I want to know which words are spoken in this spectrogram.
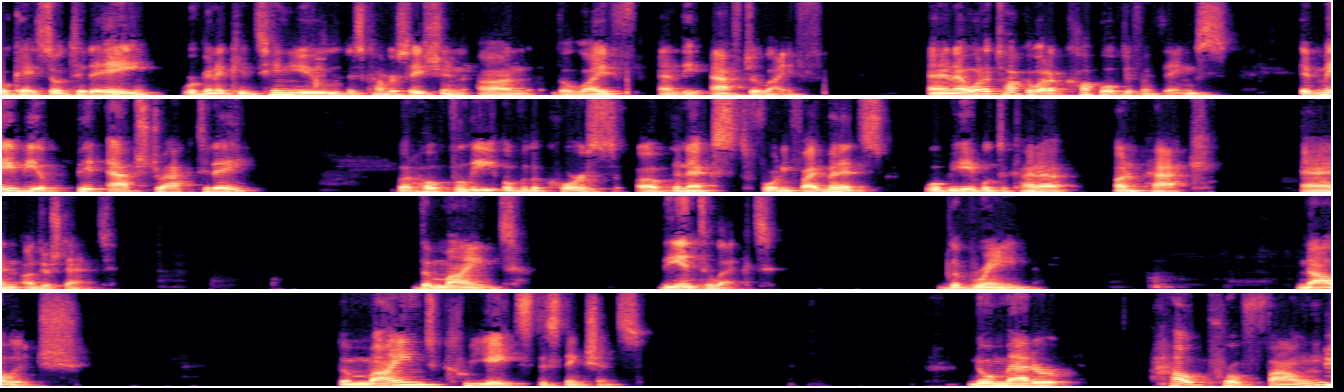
Okay, so today we're going to continue this conversation on the life and the afterlife. And I want to talk about a couple of different things. It may be a bit abstract today, but hopefully over the course of the next 45 minutes, we'll be able to kind of unpack and understand. The mind, the intellect, the brain, knowledge. The mind creates distinctions. No matter how profound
